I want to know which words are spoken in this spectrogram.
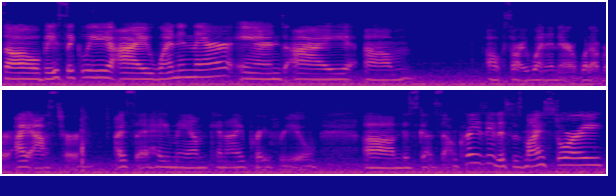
So basically I went in there and I, um, oh, sorry, went in there, whatever. I asked her, I said, hey, ma'am, can I pray for you? Um, this is gonna sound crazy. This is my story.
